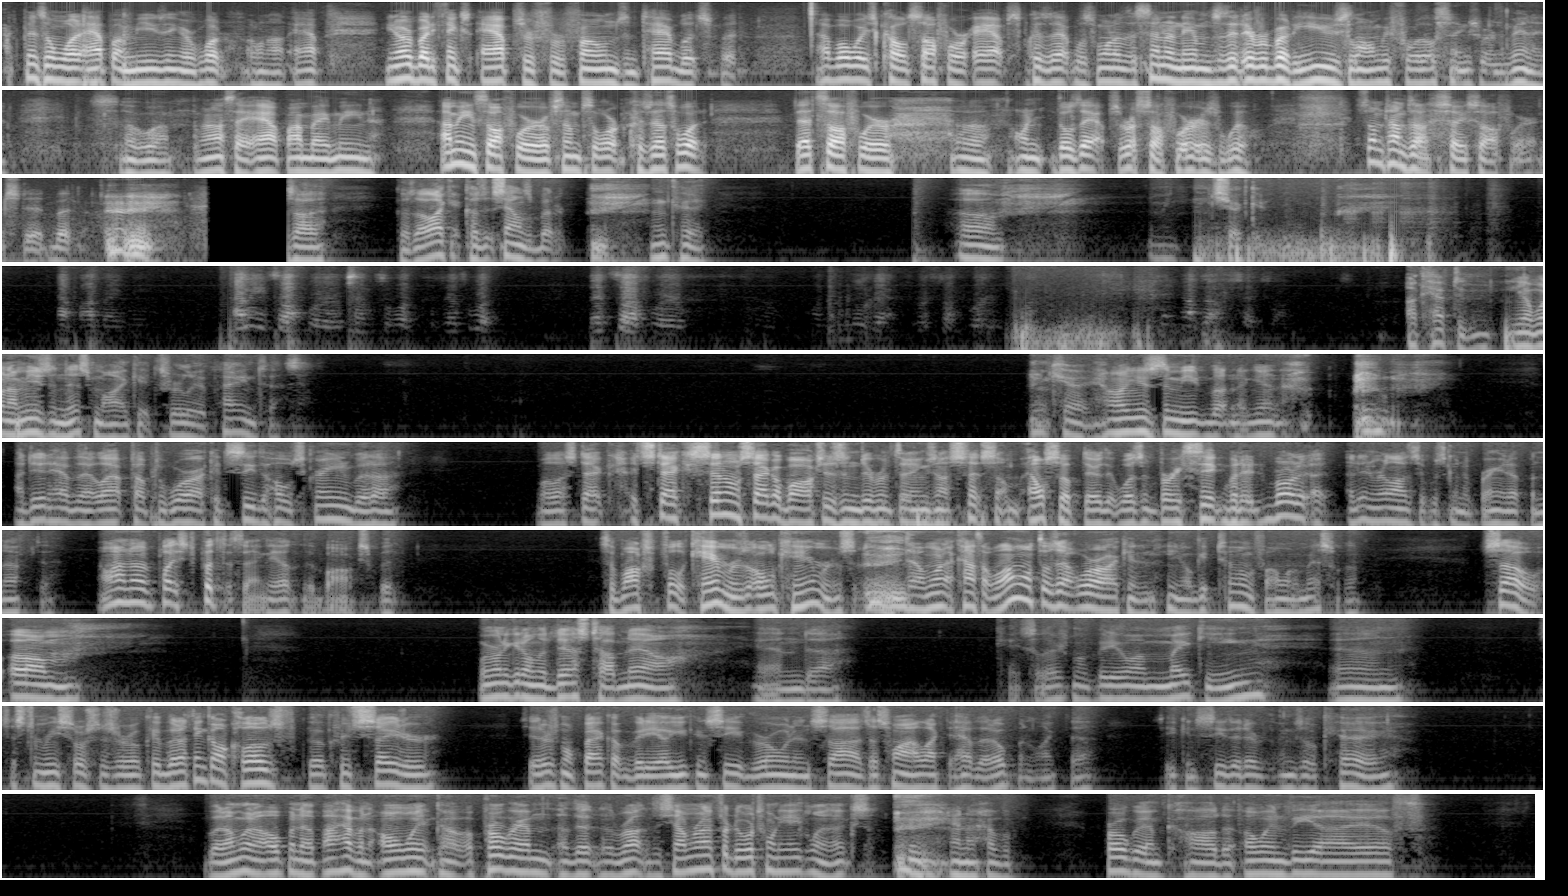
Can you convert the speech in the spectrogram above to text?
Depends on what app I'm using or what, oh not app. You know, everybody thinks apps are for phones and tablets, but I've always called software apps because that was one of the synonyms that everybody used long before those things were invented. So uh, when I say app, I may mean, I mean software of some sort because that's what, that software uh, on those apps are software as well. Sometimes I say software instead, but because I, I like it because it sounds better. okay. Um, let me check it. I have to, yeah, when I'm using this mic, it's really a pain to. Okay, I'll use the mute button again. I did have that laptop to where I could see the whole screen, but I, well, I stack it stack set on a stack of boxes and different things. And I set something else up there that wasn't very thick, but it brought it. I, I didn't realize it was going to bring it up enough to. I had another place to put the thing, the the box, but it's a box full of cameras, old cameras. that I, want, I kind of thought, well, I want those out where I can, you know, get to them if I want to mess with them. So, um, we're going to get on the desktop now, and. Uh, okay, so there's my video I'm making, and system resources are okay. But I think I'll close uh, Crusader. See, there's my backup video. You can see it growing in size. That's why I like to have that open like that, so you can see that everything's okay. But I'm going to open up. I have an only a program that. See, I'm running Fedora 28 Linux, and I have a program called ONVIF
